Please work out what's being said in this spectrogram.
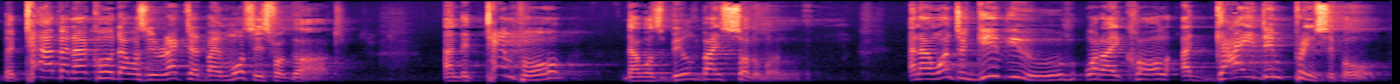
The tabernacle that was erected by Moses for God and the temple that was built by Solomon. And I want to give you what I call a guiding principle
